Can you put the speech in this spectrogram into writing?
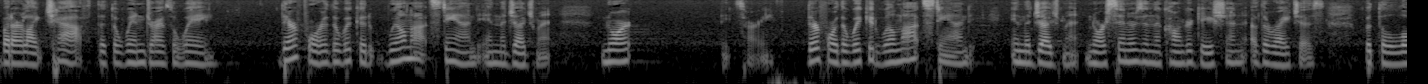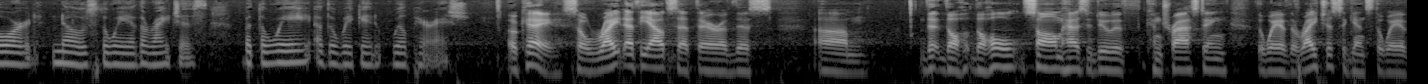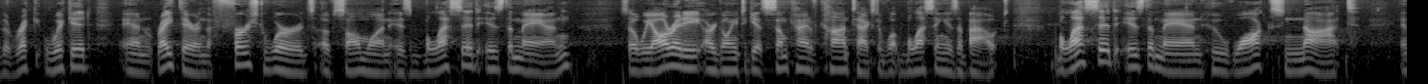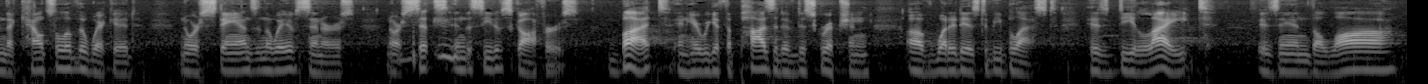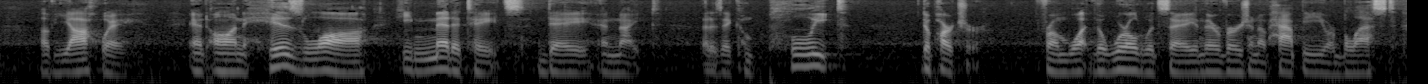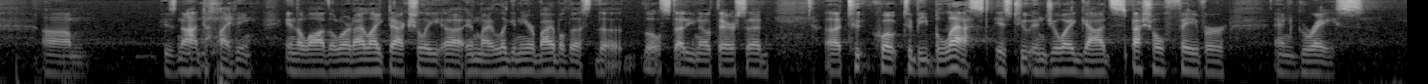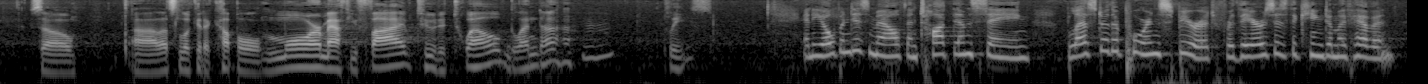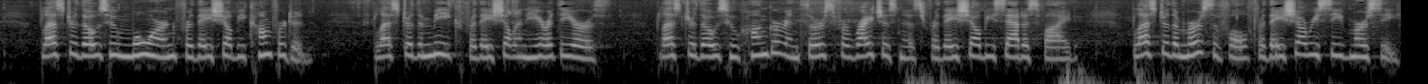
but are like chaff that the wind drives away. Therefore, the wicked will not stand in the judgment, nor, sorry, therefore, the wicked will not stand in the judgment, nor sinners in the congregation of the righteous. But the Lord knows the way of the righteous, but the way of the wicked will perish. Okay, so right at the outset there of this um, the, the, the, whole psalm has to do with contrasting the way of the righteous against the way of the wicked. And right there in the first words of Psalm 1 is, Blessed is the man. So we already are going to get some kind of context of what blessing is about. Blessed is the man who walks not in the counsel of the wicked, nor stands in the way of sinners, nor sits in the seat of scoffers. But, and here we get the positive description of what it is to be blessed his delight is in the law of Yahweh, and on his law he meditates day and night. That is a complete departure from what the world would say in their version of happy or blessed. Um, is not delighting in the law of the Lord. I liked actually uh, in my Ligonier Bible, the, the little study note there said, uh, to, quote, to be blessed is to enjoy God's special favor and grace. So uh, let's look at a couple more. Matthew 5, 2 to 12. Glenda, mm-hmm. please. And he opened his mouth and taught them, saying, Blessed are the poor in spirit, for theirs is the kingdom of heaven. Blessed are those who mourn, for they shall be comforted. Blessed are the meek, for they shall inherit the earth. Blessed are those who hunger and thirst for righteousness, for they shall be satisfied. Blessed are the merciful, for they shall receive mercy.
